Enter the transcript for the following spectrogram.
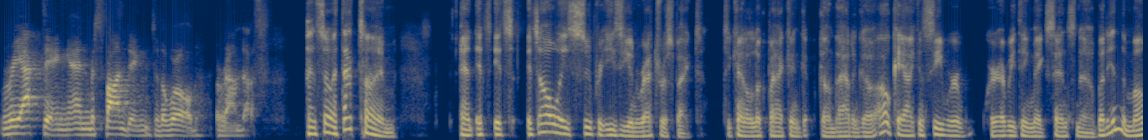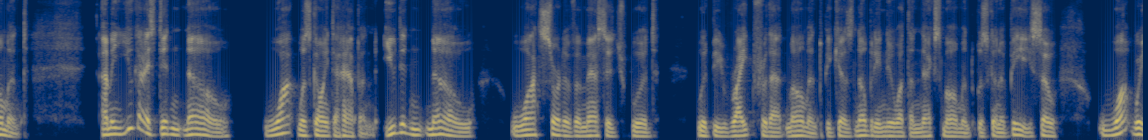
reacting and responding to the world around us. And so at that time, and it's it's it's always super easy in retrospect to kind of look back and get on that and go, okay, I can see where where everything makes sense now. But in the moment, I mean, you guys didn't know what was going to happen. You didn't know what sort of a message would would be right for that moment because nobody knew what the next moment was going to be. So what were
